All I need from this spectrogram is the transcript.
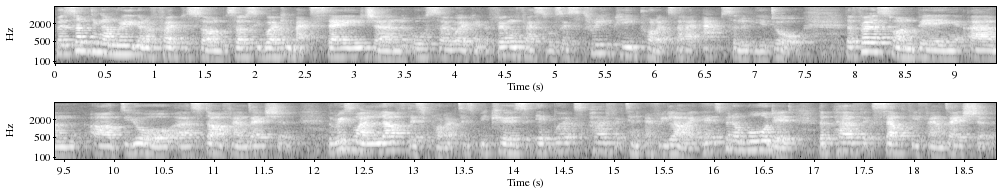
But something I'm really going to focus on was obviously working backstage and also working at the film festivals. There's three key products that I absolutely adore. The first one being um, our Dior uh, Star Foundation. The reason why I love this product is because it works perfect in every light. It's been awarded the perfect selfie foundation.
